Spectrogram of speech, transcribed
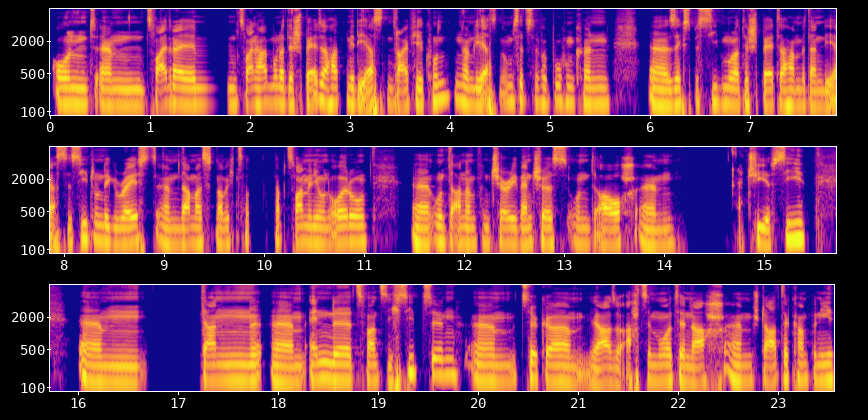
Und ähm, zwei, drei, zweieinhalb Monate später hatten wir die ersten drei, vier Kunden, haben die ersten Umsätze verbuchen können. Äh, sechs bis sieben Monate später haben wir dann die erste Seed-Runde geraced. Ähm, damals, glaube ich, knapp zwei Millionen Euro, äh, unter anderem von Cherry Ventures und auch ähm, GFC. Ähm, dann ähm, Ende 2017, ähm, circa ja so 18 Monate nach ähm, Start der Company,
